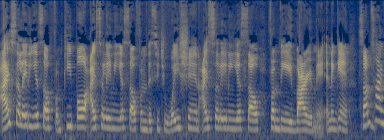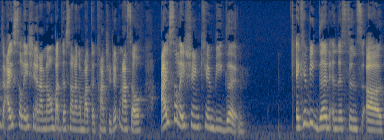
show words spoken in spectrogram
Isolating yourself from people isolating yourself from the situation isolating yourself from the environment. And again sometimes isolation and i know i'm about to sound like i'm about to contradict myself isolation can be good. It can be good in the sense of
